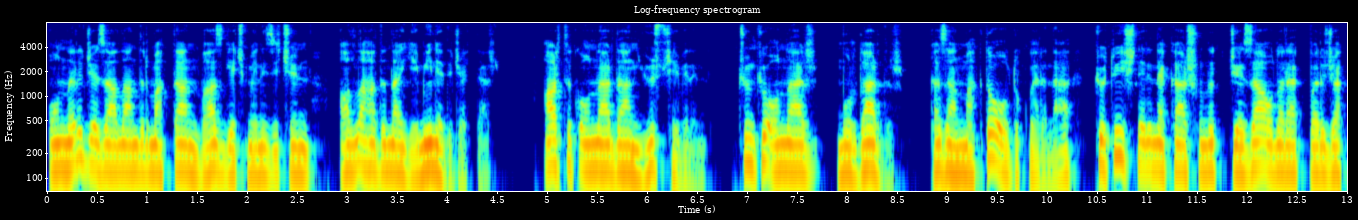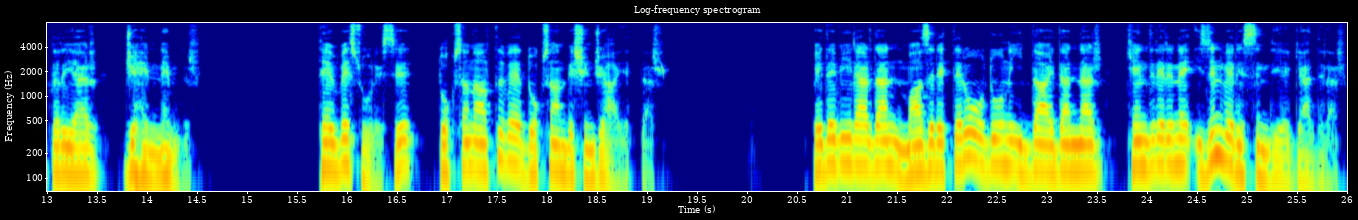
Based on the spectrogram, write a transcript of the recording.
onları cezalandırmaktan vazgeçmeniz için Allah adına yemin edecekler. Artık onlardan yüz çevirin. Çünkü onlar murdardır. Kazanmakta olduklarına, kötü işlerine karşılık ceza olarak varacakları yer cehennemdir. Tevbe suresi 96 ve 95. ayetler. Bedevilerden mazeretleri olduğunu iddia edenler kendilerine izin verilsin diye geldiler.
